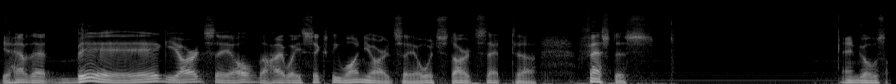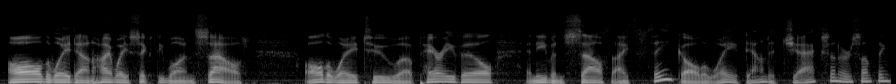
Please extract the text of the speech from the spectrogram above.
You have that big yard sale, the Highway 61 yard sale, which starts at uh, Festus and goes all the way down Highway 61 south all the way to uh, Perryville, and even south, I think, all the way down to Jackson or something.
